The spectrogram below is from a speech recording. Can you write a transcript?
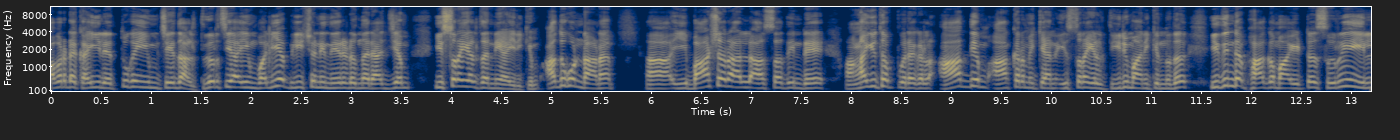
അവരുടെ കയ്യിൽ എത്തുകയും ചെയ്താൽ തീർച്ചയായും വലിയ ഭീഷണി നേരിടുന്ന രാജ്യം ഇസ്രയേൽ തന്നെയായിരിക്കും. അതുകൊണ്ടാണ് ഈ ബാഷർ അൽ അസദിന്റെ ആയുധപ്പുരകൾ ആദ്യം ആക്രമിക്കാൻ ഇസ്രായേൽ തീരുമാനിക്കുന്നത് ഇതിന്റെ ഭാഗമായിട്ട് സിറിയയിൽ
